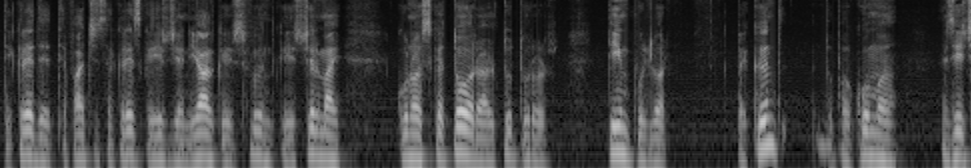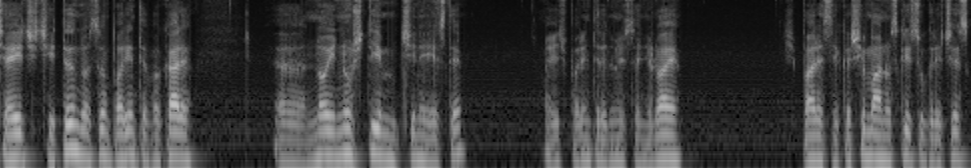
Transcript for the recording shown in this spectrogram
Te crede, te face să crezi că ești genial, că ești sfânt, că ești cel mai cunoscător al tuturor timpurilor. Pe când, după cum zice aici, citând un Sfânt Părinte pe care uh, noi nu știm cine este, aici Părintele Dumnezeu Stăniloae, și pare să că și manuscrisul grecesc.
